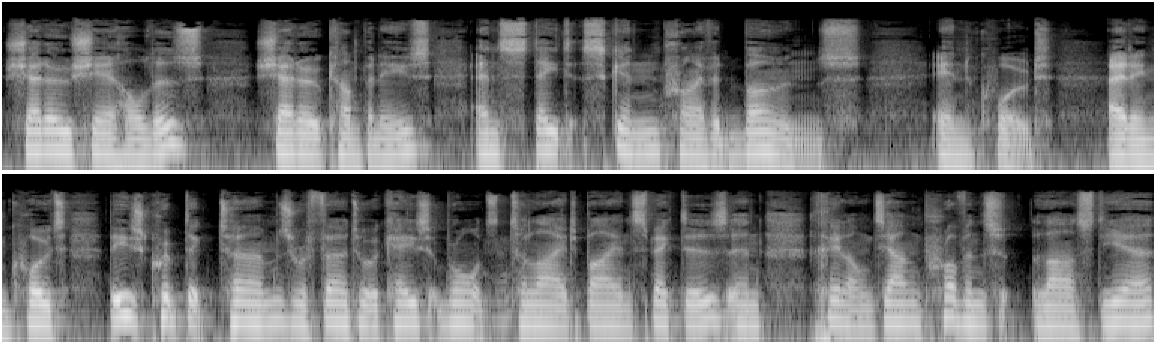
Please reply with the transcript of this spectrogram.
shadow shareholders, shadow companies, and state skin private bones. End quote. Adding, quote, these cryptic terms refer to a case brought to light by inspectors in Heilongjiang province last year,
